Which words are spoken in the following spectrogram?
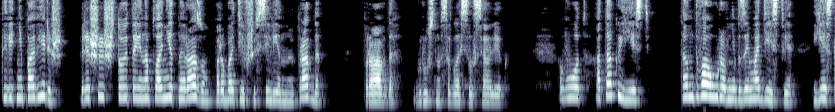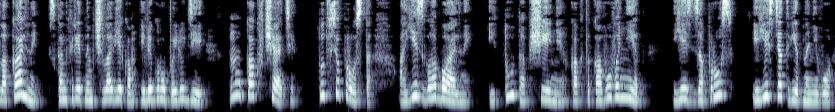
ты ведь не поверишь. Решишь, что это инопланетный разум, поработивший Вселенную, правда?» «Правда», — грустно согласился Олег. «Вот, а так и есть. Там два уровня взаимодействия. Есть локальный, с конкретным человеком или группой людей, ну, как в чате. Тут все просто. А есть глобальный, и тут общения как такового нет. Есть запрос и есть ответ на него.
